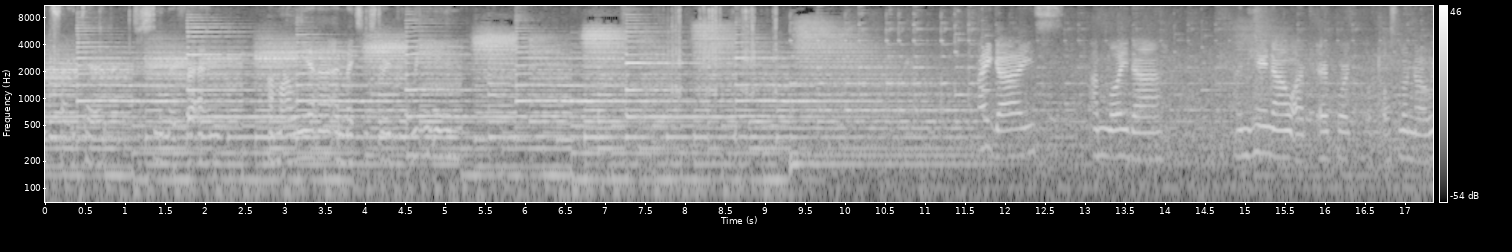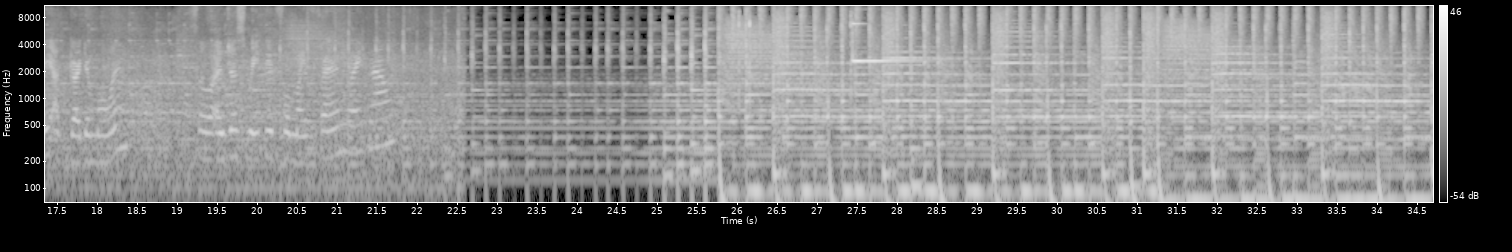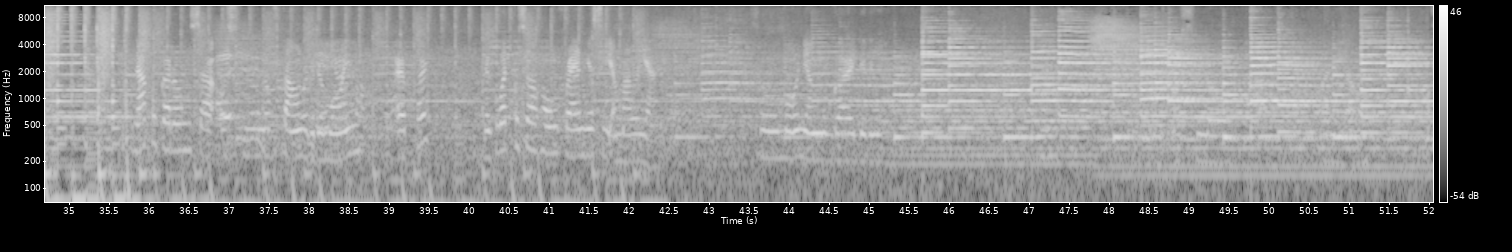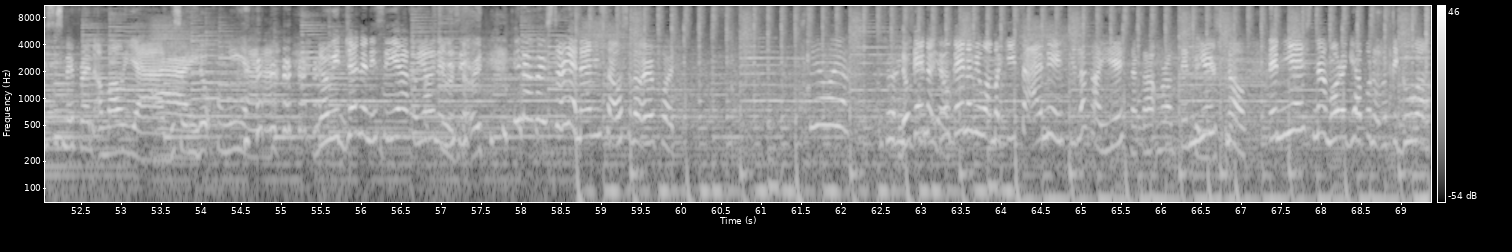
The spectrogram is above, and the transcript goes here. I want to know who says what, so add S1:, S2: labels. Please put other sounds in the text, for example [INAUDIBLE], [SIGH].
S1: excited to see my friend Amalia and my sister Green. Hi guys, I'm Loida. I'm here now at airport of Oslo, Norway at Gardermoen. So I just waited for my friend right now. Sa Oslo Lufthansa Gardermoen Airport. Nagkuwat ko sa home friend niya si Amalia. So, mao niyang lugar. Oslo. This is my friend Amalia. Gisundo ko niya. [LAUGHS] Norwegian na ni siya. Kuya na ni siya. Tina ba istorya namin sa Oslo Airport? Dugay na, dugay na miwa magkita ani. Sila ka years na ka, murag 10 years no. 10 years na, murag gihapon og tiguang.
